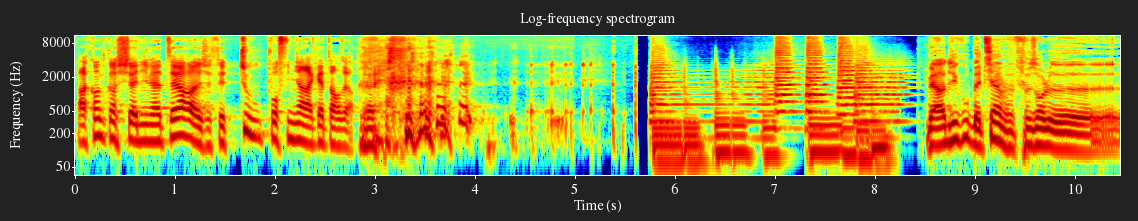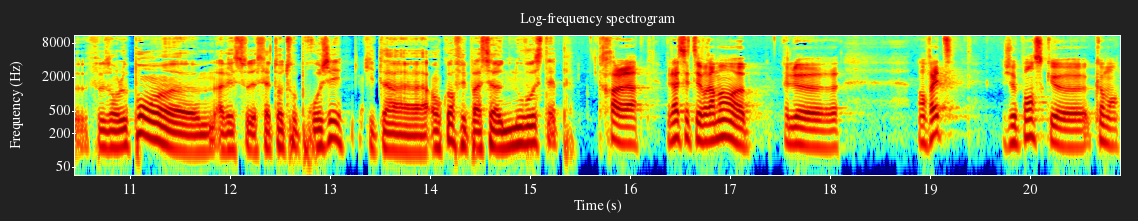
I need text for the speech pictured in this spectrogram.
Par contre, quand je suis animateur, euh, je fais tout pour finir à 14h. Mais alors du coup, bah tiens, faisons le, faisons le pont hein, avec ce- cet autre projet qui t'a encore fait passer un nouveau step. Oh là là. C'était vraiment euh, le. En fait, je pense que. Comment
